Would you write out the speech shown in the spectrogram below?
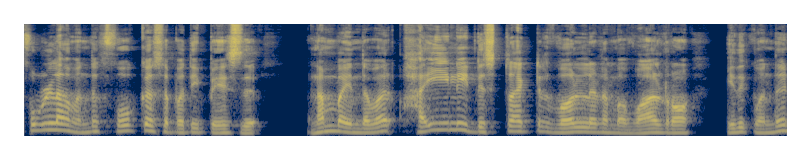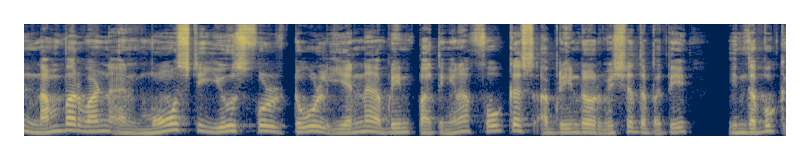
ஃபுல்லாக வந்து ஃபோக்கஸை பற்றி பேசுது. நம்ம இந்த ஹைலி டிஸ்ட்ராக்டட் வேர்ல்டில் நம்ம வாழ்கிறோம் இதுக்கு வந்து number one and most useful tool என்ன அப்படின்னு பார்த்தீங்கன்னா ஃபோக்கஸ் அப்படின்ற ஒரு விஷயத்தை பற்றி இந்த புக்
